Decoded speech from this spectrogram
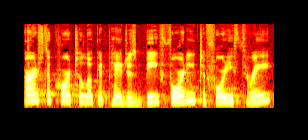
urge the court to look at pages B40 to 43.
